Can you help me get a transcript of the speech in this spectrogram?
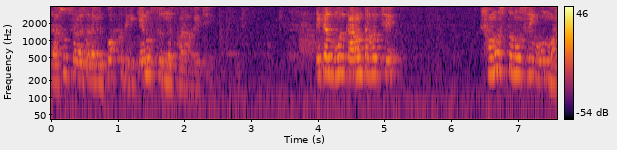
রাসুল সাল্লাহ সাল্লামের পক্ষ থেকে কেন সুন্নত করা হয়েছে? এটার মূল কারণটা হচ্ছে, সমস্ত মুসলিম উম্মা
